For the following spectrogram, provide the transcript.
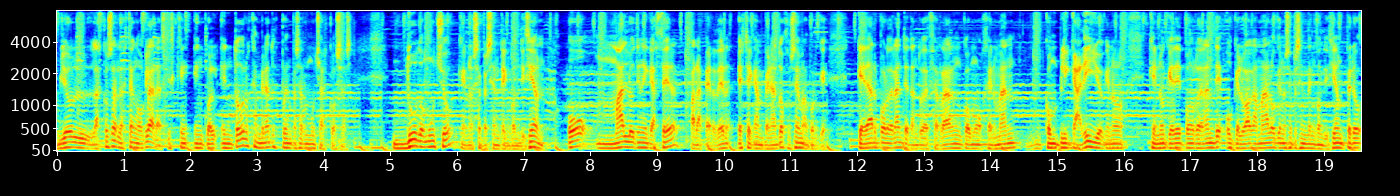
yo las cosas las tengo claras, que es que en, en, todos los campeonatos pueden pasar muchas cosas. Dudo mucho que no se presente en condición, o mal lo tiene que hacer para perder este campeonato Josema, porque quedar por delante tanto de Ferran como Germán, complicadillo que no, que no quede por delante o que lo haga mal o que no se presente en condición. Pero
